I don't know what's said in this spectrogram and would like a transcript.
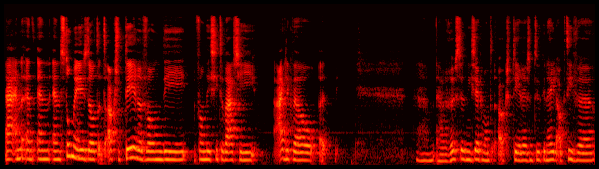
Ja, en, en, en, en het stomme is dat het accepteren van die, van die situatie eigenlijk wel. eh, ehm, ja, rust wil ik niet zeggen, want accepteren is natuurlijk een hele actieve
